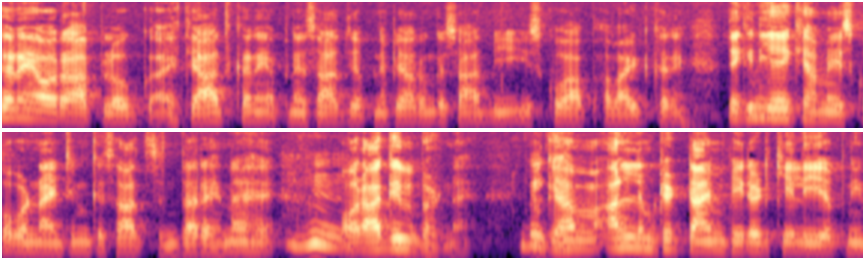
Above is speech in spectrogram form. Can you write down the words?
کریں اور آپ لوگ احتیاط کریں اپنے ساتھ بھی اپنے پیاروں کے ساتھ بھی اس کو آپ اوائڈ کریں لیکن یہ ہے کہ ہمیں اس کووڈ نائنٹین کے ساتھ زندہ رہنا ہے اور آگے بھی بڑھنا ہے کیونکہ ہم ان انلمیٹڈ ٹائم پیریڈ کے لیے اپنی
